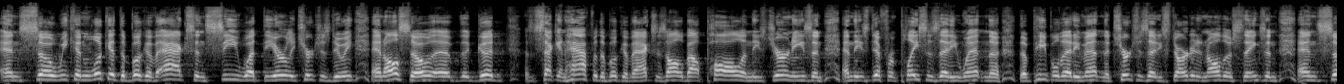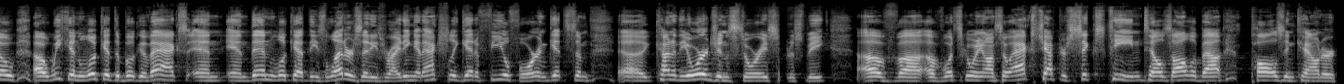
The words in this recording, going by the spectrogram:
And so we can look at the book of Acts and see what the early church is doing. And also, uh, the good second half of the book of Acts is all about Paul and these journeys and, and these different places that he went and the, the people that he met and the churches that he started and all those things. And, and so uh, we can look at the book of Acts and, and then look at these letters that he's writing and actually get a feel for and get some uh, kind of the origin story, so to speak, of, uh, of what's going on. So Acts chapter 16 tells all about Paul's encounter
